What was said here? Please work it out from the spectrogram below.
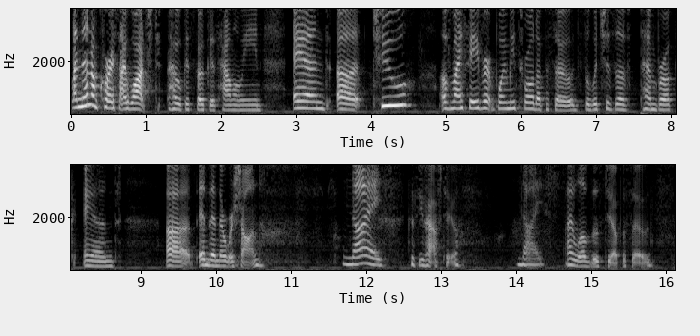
and then of course I watched Hocus Pocus Halloween and uh two of my favorite Boy Meets World episodes, The Witches of Pennbrook and uh and then there was Shawn nice, because you have to. nice. I love those two episodes.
